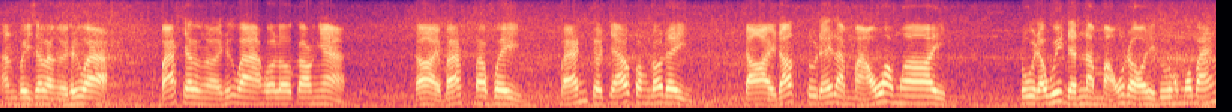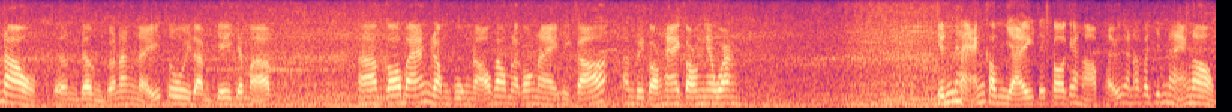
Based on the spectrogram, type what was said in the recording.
Anh Phi sẽ là người thứ ba. Bác sẽ là người thứ ba follow con nha. Rồi bác bao Phi bán cho cháu con đó đi. Trời đất tôi để làm mẫu không ơi tôi đã quyết định làm mẫu rồi thì tôi không có bán đâu. Đừng đừng có năn nỉ tôi làm chi cho mệt. À, có bán rồng cuồng nộ không là con này thì có. Anh Phi còn hai con nha quăng chính hãng không vậy? Để coi cái hộp thử coi nó có chính hãng không.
